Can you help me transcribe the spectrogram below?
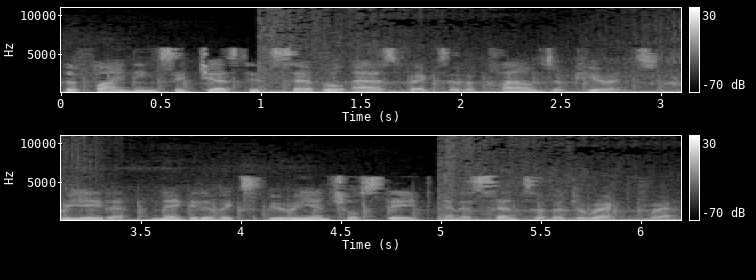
The findings suggested several aspects of a clown's appearance create a negative experiential state and a sense of a direct threat.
